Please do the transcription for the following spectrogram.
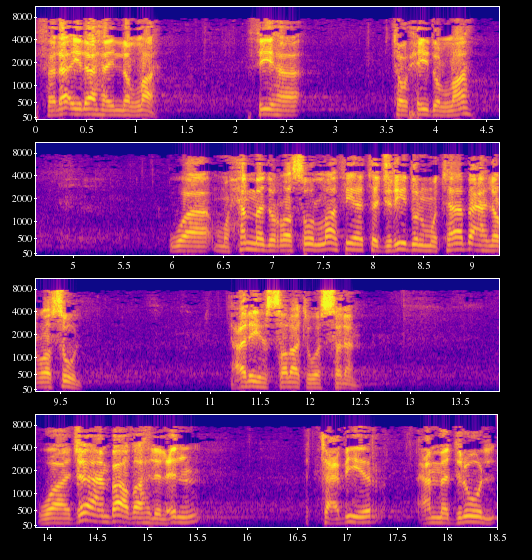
فلا إله إلا الله. فيها توحيد الله. ومحمد رسول الله فيها تجريد المتابعة للرسول عليه الصلاة والسلام. وجاء عن بعض أهل العلم التعبير عن مدلول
